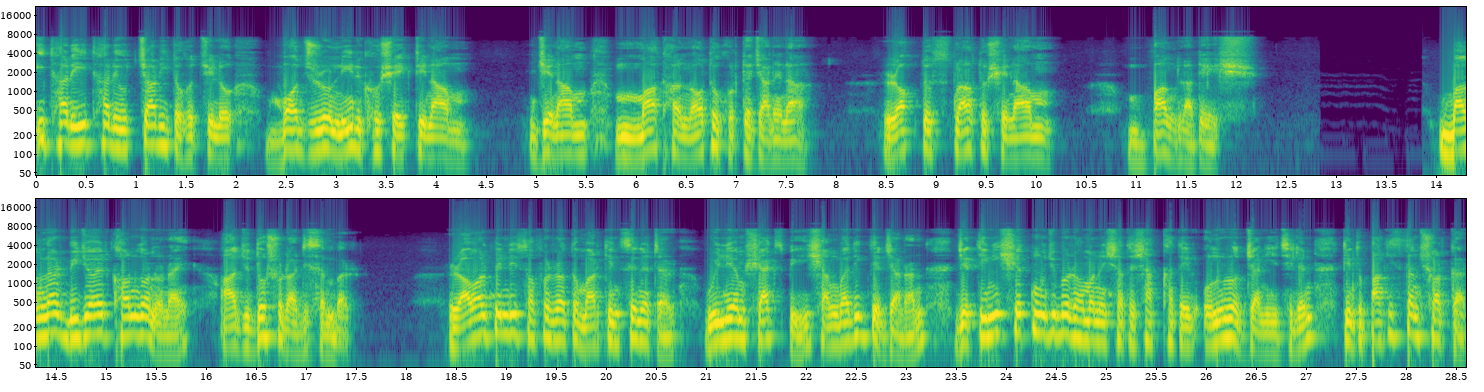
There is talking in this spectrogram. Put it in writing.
ইথারে ইথারে উচ্চারিত হচ্ছিল বজ্র নির্ঘোষে একটি নাম যে নাম মাথা নত করতে জানে না। রক্ত স্নাত সে নাম বাংলাদেশ। বাংলার বিজয়ের ক্ষণগণনায় আজ দোসরা ডিসেম্বর। রাওয়ালপিন্ডি সফররত মার্কিন সিনেটর উইলিয়াম শ্যাক্সপি সাংবাদিকদের জানান যে তিনি শেখ মুজিবুর রহমানের সাথে সাক্ষাতের অনুরোধ জানিয়েছিলেন, কিন্তু পাকিস্তান সরকার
